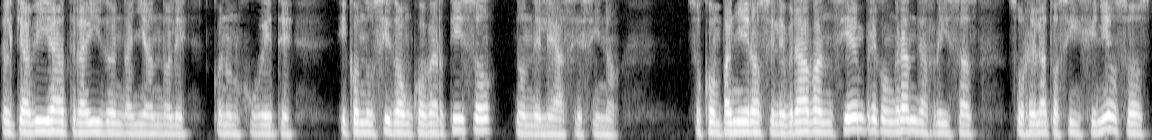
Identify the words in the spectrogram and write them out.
el que había atraído engañándole con un juguete y conducido a un cobertizo donde le asesinó. Sus compañeros celebraban siempre con grandes risas sus relatos ingeniosos,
